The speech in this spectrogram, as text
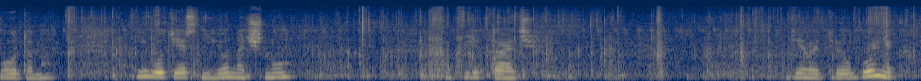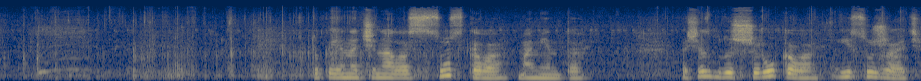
Вот она. И вот я с нее начну оплетать. Делать треугольник. Только я начинала с узкого момента. А сейчас буду с широкого и сужать.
